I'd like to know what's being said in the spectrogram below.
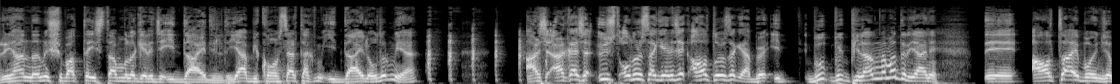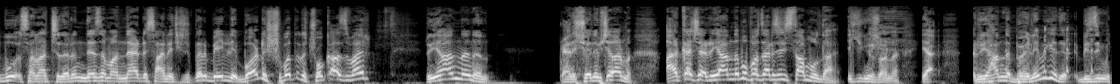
Rihanna'nın Şubat'ta İstanbul'a geleceği iddia edildi. Ya bir konser takımı iddiayla olur mu ya? Ar- Arkadaşlar üst olursa gelecek alt olursa ya böyle bu bir planlamadır yani. E, 6 ay boyunca bu sanatçıların ne zaman nerede sahneye çıkacakları belli. Bu arada Şubat'ta da çok az var. Rihanna'nın yani şöyle bir şey var mı? Arkadaşlar Rihanna bu pazartesi İstanbul'da iki gün sonra. Ya Rihanna böyle mi gelir? Bizim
